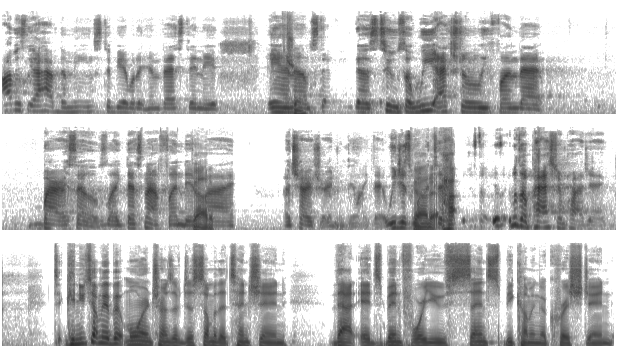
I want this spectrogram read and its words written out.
Obviously, I have the means to be able to invest in it, and Sure. um, Stephanie does too. So we actually fund that by ourselves. Like that's not funded by a church or anything like that. We just Got wanted it. to. How- it was a- it was a passion project. Can you tell me a bit more in terms of just some of the tension that it's been for you since becoming a Christian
